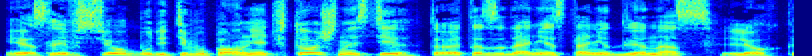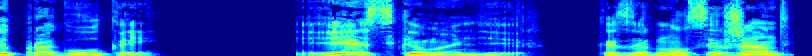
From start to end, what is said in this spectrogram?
Если все будете выполнять в точности, то это задание станет для нас легкой прогулкой. «Есть, командир», — козырнул сержант,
